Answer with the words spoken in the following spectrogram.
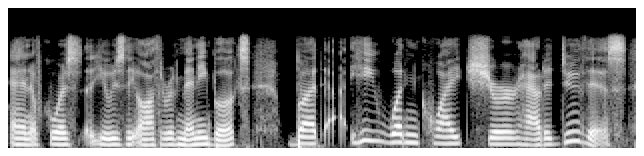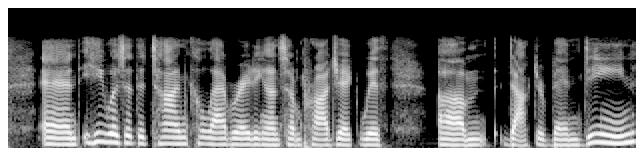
And of course, he was the author of many books, but he wasn't quite sure how to do this. And he was at the time collaborating on some project with um, Dr. Ben Dean,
